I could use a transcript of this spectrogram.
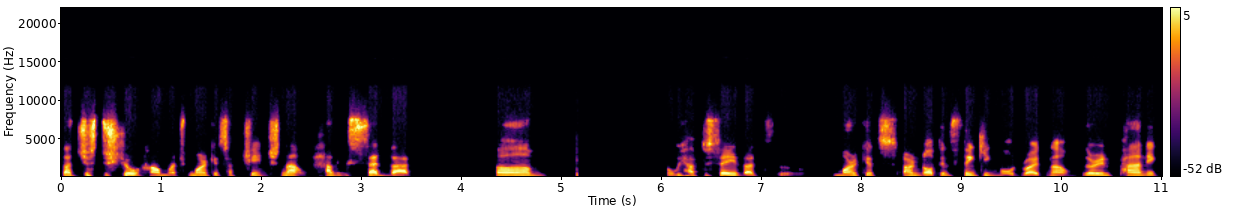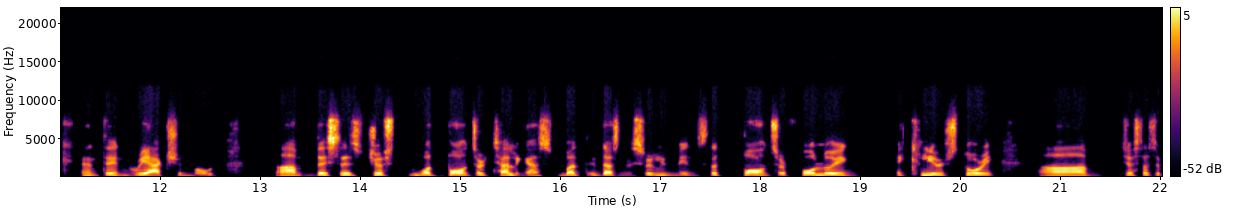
That's just to show how much markets have changed now. Having said that, um, we have to say that markets are not in thinking mode right now. They're in panic and in reaction mode. Um, this is just what bonds are telling us, but it doesn't necessarily mean that bonds are following a clear story. Um, just as a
